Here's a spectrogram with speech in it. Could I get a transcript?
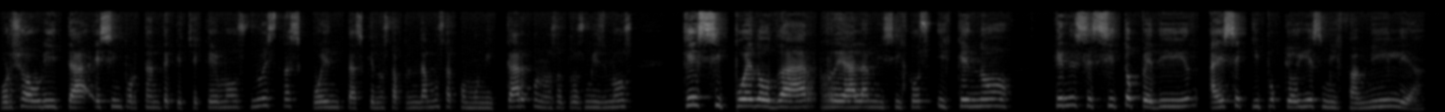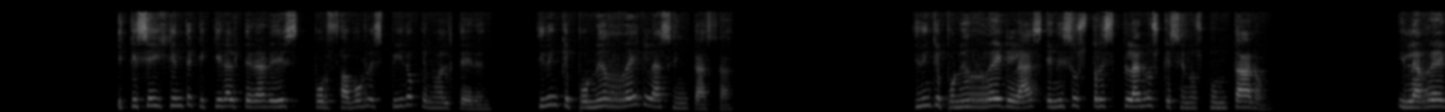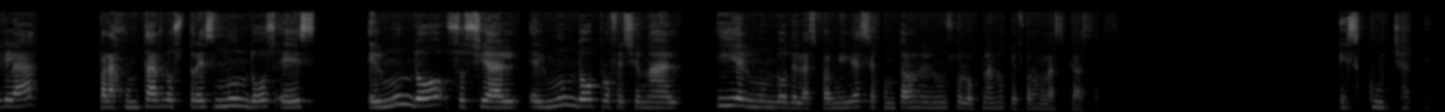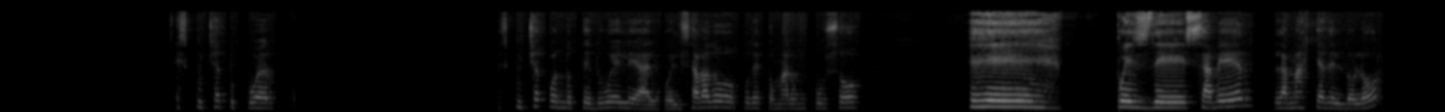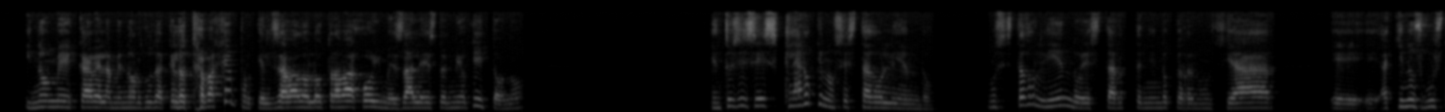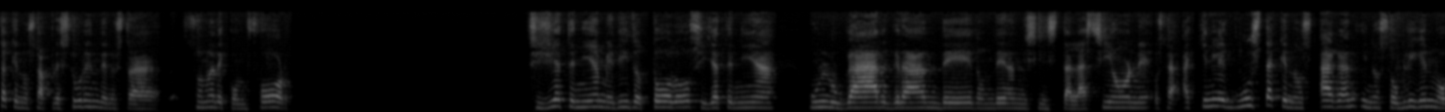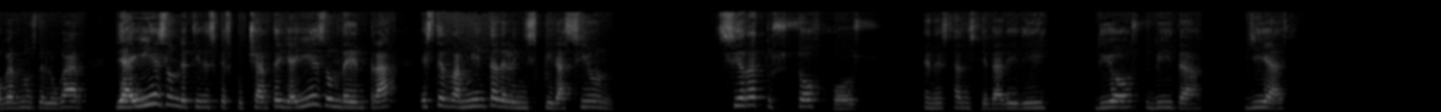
Por eso ahorita es importante que chequemos nuestras cuentas, que nos aprendamos a comunicar con nosotros mismos, qué sí puedo dar real a mis hijos y qué no, qué necesito pedir a ese equipo que hoy es mi familia. Y que si hay gente que quiere alterar es, por favor les pido que no alteren. Tienen que poner reglas en casa. Tienen que poner reglas en esos tres planos que se nos juntaron. Y la regla para juntar los tres mundos es el mundo social, el mundo profesional y el mundo de las familias se juntaron en un solo plano que fueron las casas. Escúchate. Escucha tu cuerpo. Escucha cuando te duele algo. El sábado pude tomar un curso eh, pues de saber la magia del dolor y no me cabe la menor duda que lo trabajé, porque el sábado lo trabajo y me sale esto en mi ojito, ¿no? Entonces es claro que nos está doliendo, nos está doliendo estar teniendo que renunciar. Eh, aquí nos gusta que nos apresuren de nuestra zona de confort. Si yo ya tenía medido todo, si ya tenía un lugar grande donde eran mis instalaciones, o sea, ¿a quién le gusta que nos hagan y nos obliguen a movernos de lugar? Y ahí es donde tienes que escucharte y ahí es donde entra esta herramienta de la inspiración. Cierra tus ojos en esa ansiedad y di, Dios, vida, guías,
